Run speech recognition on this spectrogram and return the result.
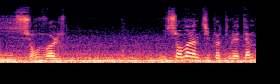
Ils survolent, ils survolent un petit peu tous les thèmes.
